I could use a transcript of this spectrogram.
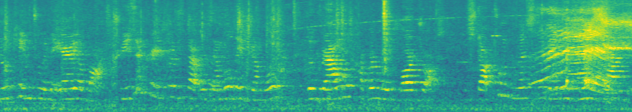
zoo came to an area bond. Trees and creatures that resembled a jungle. The ground was covered with large rocks. The stopped to investigate the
